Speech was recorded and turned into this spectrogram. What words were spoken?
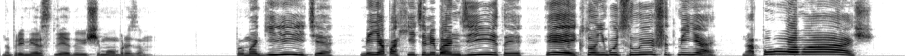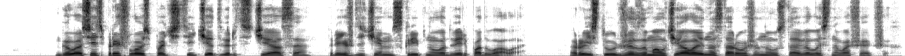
например, следующим образом. «Помогите! Меня похитили бандиты! Эй, кто-нибудь слышит меня? На помощь!» Голосить пришлось почти четверть часа, прежде чем скрипнула дверь подвала. Рысь тут же замолчала и настороженно уставилась на вошедших.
